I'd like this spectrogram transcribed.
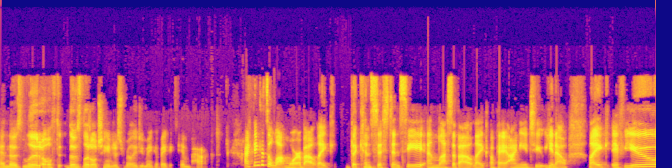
And those little th- those little changes really do make a big impact. I think it's a lot more about like the consistency and less about like, okay, I need to, you know, like if you,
